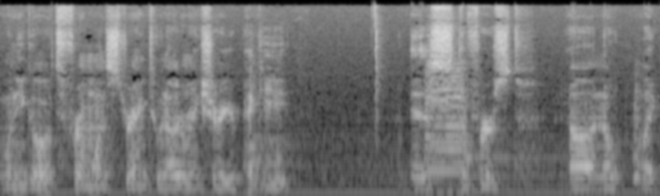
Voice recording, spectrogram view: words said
When you go from one string to another, make sure your pinky is the first uh, note, like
